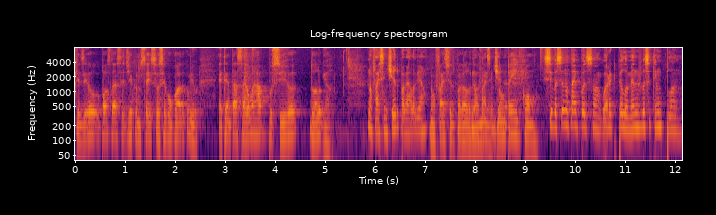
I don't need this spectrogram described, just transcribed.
Quer dizer, eu posso dar essa dica, não sei se você concorda comigo. É tentar sair o mais rápido possível do aluguel. Não faz sentido pagar aluguel. Não faz sentido pagar aluguel. Não faz nenhum. sentido. Não tem como. Se você não está em posição agora, que pelo menos você tem um plano.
